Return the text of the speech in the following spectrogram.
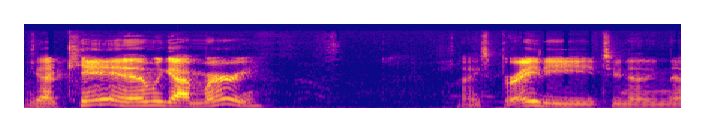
We got Cam, we got Murray. Nice Brady, 299.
